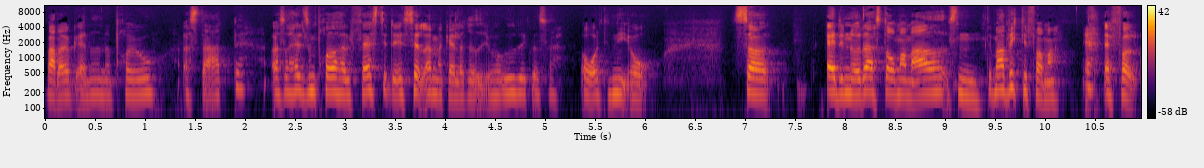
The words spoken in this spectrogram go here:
var der jo ikke andet end at prøve at starte det. Og så har jeg ligesom prøvet at holde fast i det, selvom galleriet jo har udviklet sig over de ni år. Så er det noget, der står mig meget, sådan, det er meget vigtigt for mig, ja. at folk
